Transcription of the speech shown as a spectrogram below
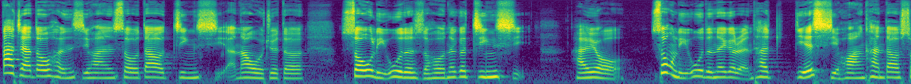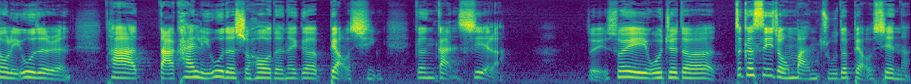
大家都很喜欢收到惊喜啊。那我觉得收礼物的时候那个惊喜，还有送礼物的那个人，他也喜欢看到收礼物的人。他打开礼物的时候的那个表情跟感谢啦，对，所以我觉得这个是一种满足的表现呢。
